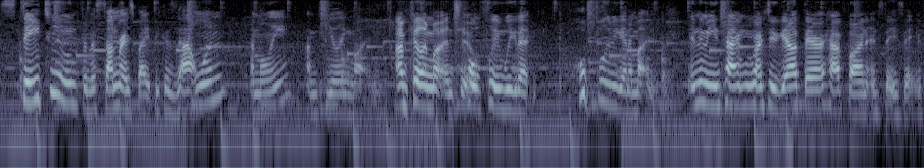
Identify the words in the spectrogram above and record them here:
stay tuned for the sunrise bite because that one, Emily, I'm feeling mutton. I'm feeling mutton too. Hopefully we get hopefully we get a mutton. In the meantime, we want you to get out there, have fun, and stay safe.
